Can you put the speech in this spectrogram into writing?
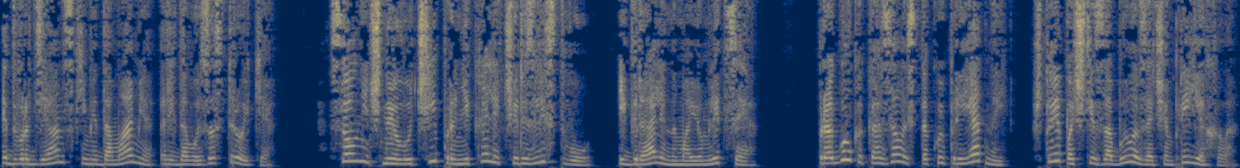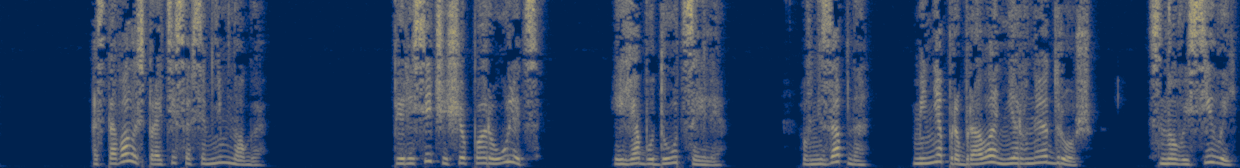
эдвардианскими домами рядовой застройки. Солнечные лучи проникали через листву, играли на моем лице. Прогулка казалась такой приятной, что я почти забыла, зачем приехала. Оставалось пройти совсем немного. Пересечь еще пару улиц, и я буду у цели. Внезапно меня пробрала нервная дрожь. С новой силой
